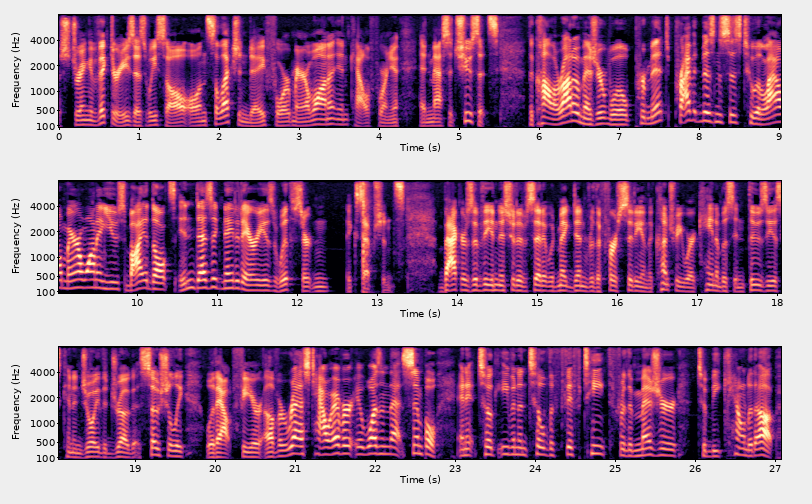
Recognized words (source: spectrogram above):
a string of victories, as we saw on Selection Day for marijuana in California and Massachusetts. The Colorado measure will permit private businesses to allow marijuana use by adults in designated areas with certain exceptions. Backers of the initiative said it would make Denver the first city in the country where cannabis enthusiasts can enjoy the drug socially without fear of arrest. However, it wasn't that simple, and it took even until the 15th for the measure to be counted up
